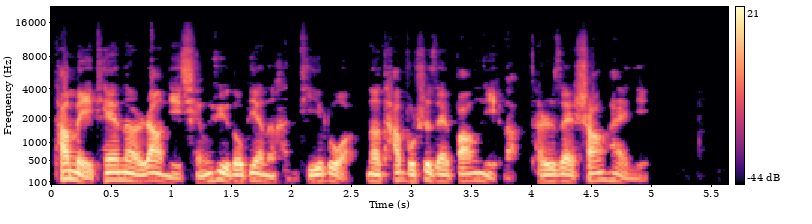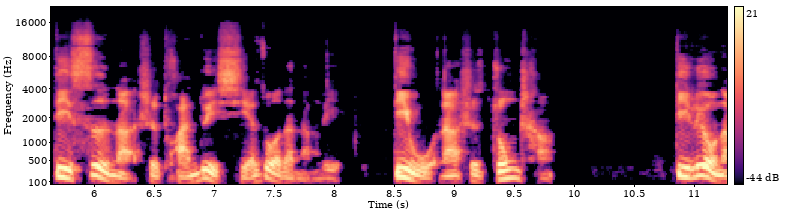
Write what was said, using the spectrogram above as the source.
他每天呢让你情绪都变得很低落，那他不是在帮你了，他是在伤害你。第四呢是团队协作的能力。第五呢是忠诚。第六呢，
